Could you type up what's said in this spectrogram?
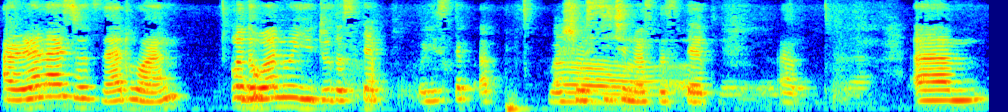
I realized with that one, or the one where you do the step, where you step up, where she was teaching us the Oh, step. okay, up. yeah. Um,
